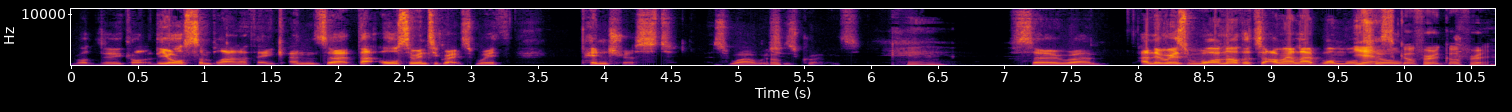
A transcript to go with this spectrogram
what do they call it? The awesome plan, I think, and uh, that also integrates with Pinterest as well, which Oh. is great. Okay. So, um, and there is one other. T- am I allowed one more? Yes, tool? go for it. Go for it.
